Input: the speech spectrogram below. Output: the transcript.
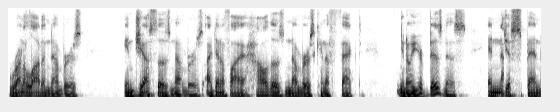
run a lot of numbers, ingest those numbers, identify how those numbers can affect, you know, your business, and not just spend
